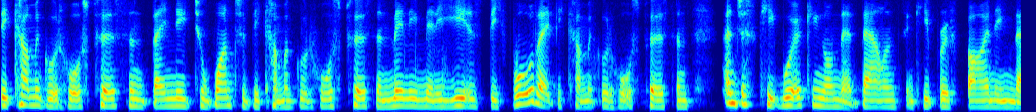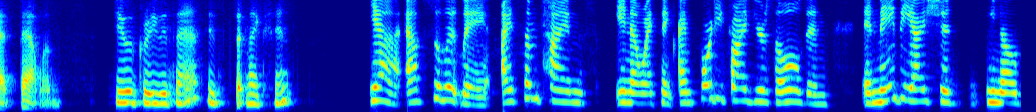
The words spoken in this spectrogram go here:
become a good horse person, they need to want to become a good horse person many, many years before they become a good horse person and just keep working on that balance and keep refining that balance. Do you agree with that? Does that make sense? Yeah, absolutely. I sometimes, you know, I think I'm 45 years old and and maybe I should, you know,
